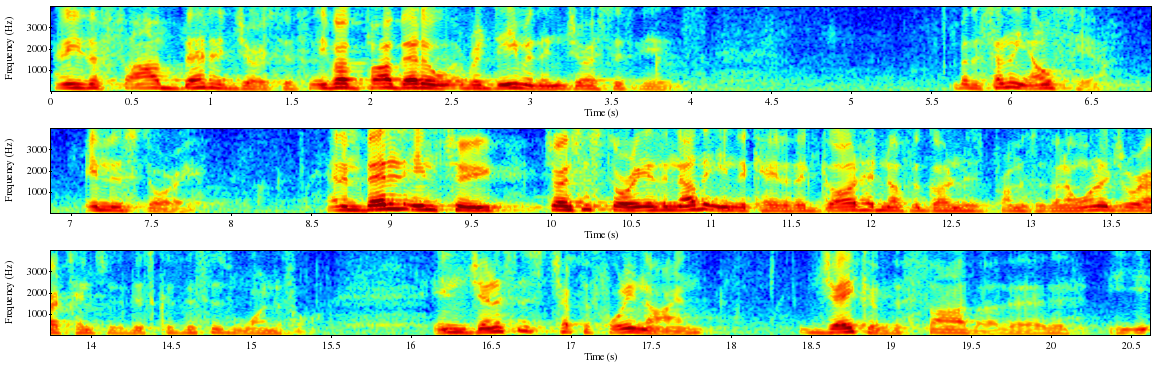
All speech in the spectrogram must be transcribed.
And he's a far better Joseph, a far better Redeemer than Joseph is. But there's something else here in this story. And embedded into Joseph's story is another indicator that God had not forgotten his promises. And I want to draw our attention to this because this is wonderful. In Genesis chapter 49, Jacob, the father, the, the, he,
